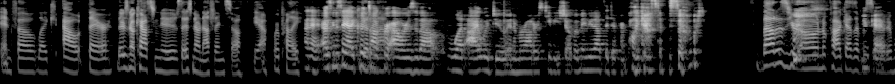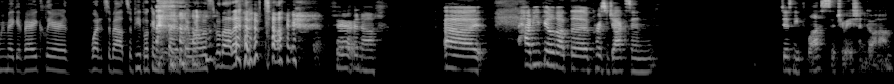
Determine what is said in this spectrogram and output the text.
info like out there. There's no casting news. There's no nothing. So yeah, we're probably okay. I was gonna say I could talk for hours about what I would do in a Marauders TV show, but maybe that's a different podcast episode. That is your own podcast episode, okay. and we make it very clear what it's about, so people can decide if they want to listen to that ahead of time. Fair enough. Uh, how do you feel about the Percy Jackson Disney Plus situation going on?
